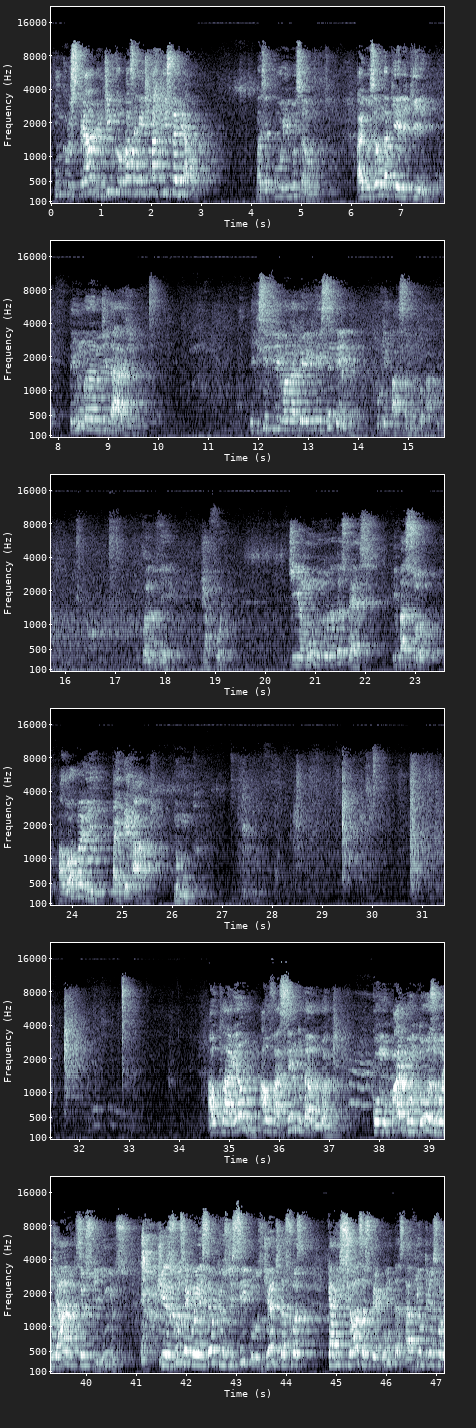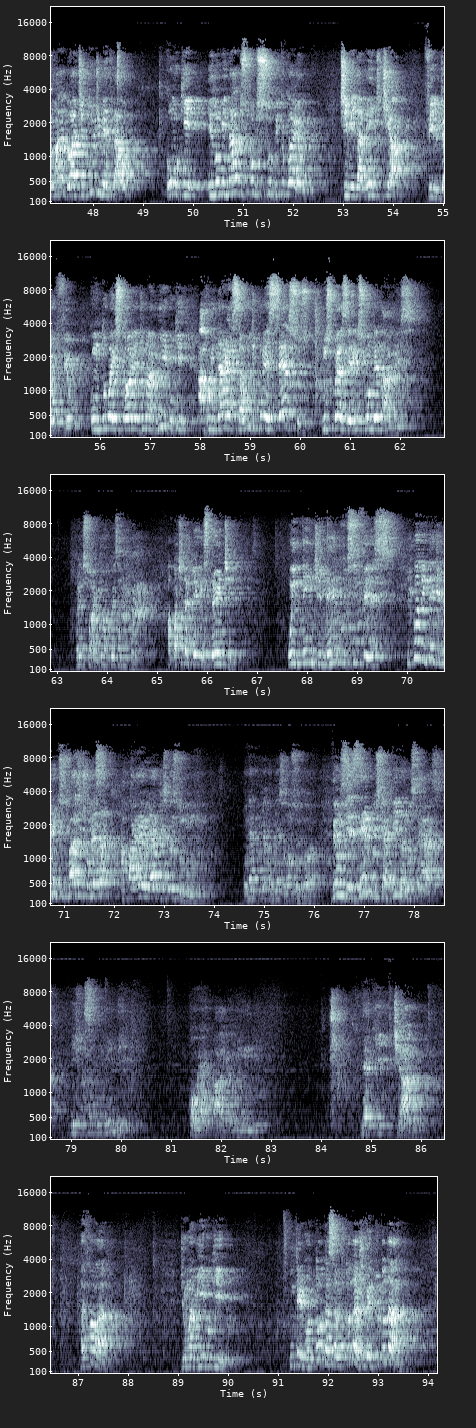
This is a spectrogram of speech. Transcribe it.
incrustado em ti que tu passa a isso é real. Mas é pura ilusão. A ilusão daquele que tem um ano de idade e que se firma naquele que tem 70, porque passa muito rápido. Quando vê, já foi. Tinha o mundo todo a teus pés e passou a logo ali, está enterrado no mundo. Ao clarão alvacento da lua, como pai bondoso rodeado de seus filhinhos, Jesus reconheceu que os discípulos, diante das suas cariciosas perguntas, haviam transformado a atitude mental, como que iluminados por súbito clarão. Timidamente, Tiago, filho de Alfeu, contou a história de um amigo que arruinara a saúde por excessos nos prazeres condenáveis. Olha só, então a coisa mudou. A partir daquele instante, o entendimento se fez. E quando o entendimento se faz, a gente começa a parar e olhar para as coisas do mundo, olhar para o que acontece ao nosso redor, ver os exemplos que a vida nos traz, e a gente passa a compreender qual é a paga do mundo. E aqui, Tiago vai falar de um amigo que entregou toda a saúde, toda a juventude, toda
